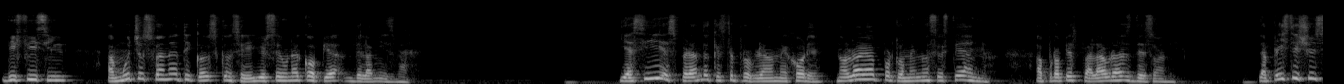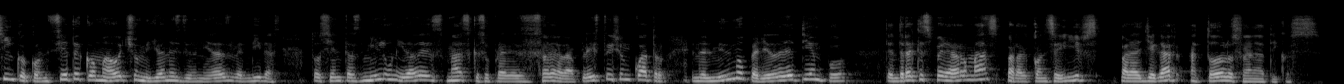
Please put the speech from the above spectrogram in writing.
difícil a muchos fanáticos conseguirse una copia de la misma. Y así esperando que este problema mejore, no lo hará por lo menos este año, a propias palabras de Sony. La PlayStation 5 con 7,8 millones de unidades vendidas, 200.000 unidades más que su predecesora la PlayStation 4 en el mismo periodo de tiempo, tendrá que esperar más para conseguir para llegar a todos los fanáticos.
